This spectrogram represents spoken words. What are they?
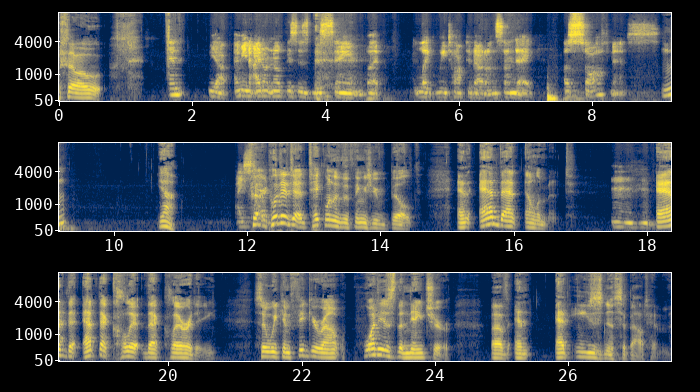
So. And yeah, I mean, I don't know if this is the same, but like we talked about on Sunday, a softness. Mm-hmm. Yeah. I started- put it. Uh, take one of the things you've built, and add that element. Mm-hmm. Add the add that cl- that clarity, so we can figure out what is the nature of an at easeness about him.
